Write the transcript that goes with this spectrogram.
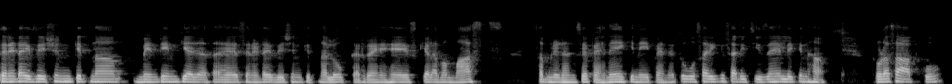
सैनिटाइजेशन कितना मेंटेन किया जाता है सैनिटाइजेशन कितना लोग कर रहे हैं, इसके अलावा मास्क सबने ढंग से पहने हैं कि नहीं पहने तो वो सारी की सारी चीज़ें हैं, लेकिन हाँ थोड़ा सा आपको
